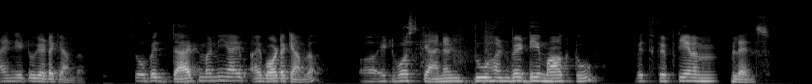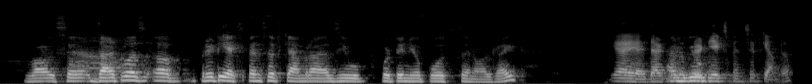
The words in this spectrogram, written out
I need to get a camera. So with that money, I, I bought a camera. Uh, it was Canon 200D Mark II with 50 mm lens. Wow, so that was a pretty expensive camera as you put in your posts and all, right? Yeah, yeah, that was a And you, pretty expensive camera.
